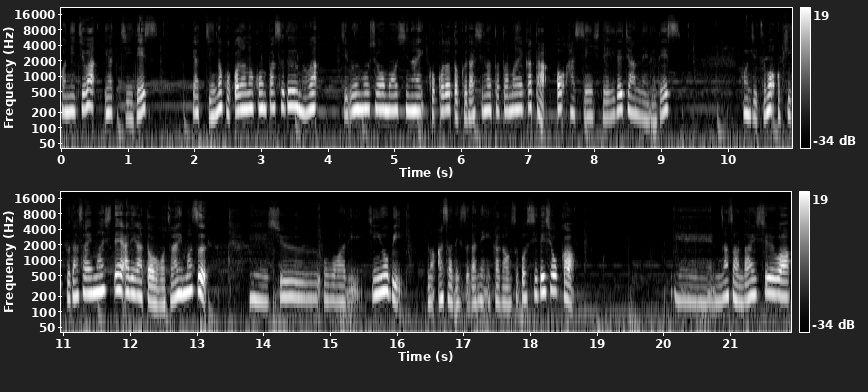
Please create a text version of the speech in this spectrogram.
こんにちは、やっちーです。やっちーの心のコンパスルームは自分を消耗しない心と暮らしの整え方を発信しているチャンネルです。本日もお聴きくださいましてありがとうございます。えー、週終わり金曜日の朝ですがね、いかがお過ごしでしょうか。えー、皆さん来週は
